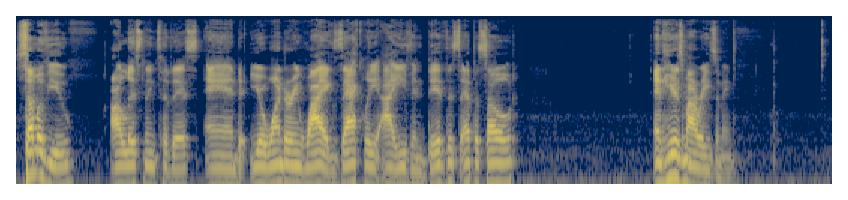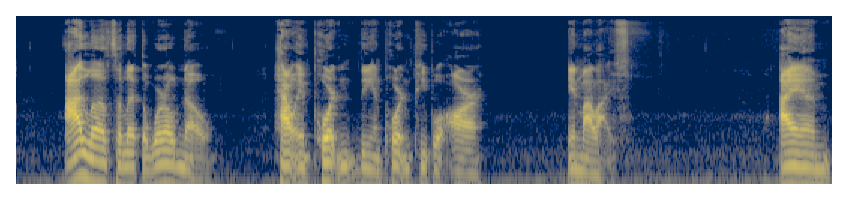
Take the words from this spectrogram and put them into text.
Some of you are listening to this and you're wondering why exactly I even did this episode. And here's my reasoning I love to let the world know how important the important people are in my life. I am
